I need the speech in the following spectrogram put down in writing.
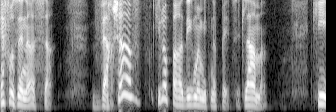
איפה זה נעשה? ועכשיו, כאילו הפרדיגמה מתנפצת, למה? כי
